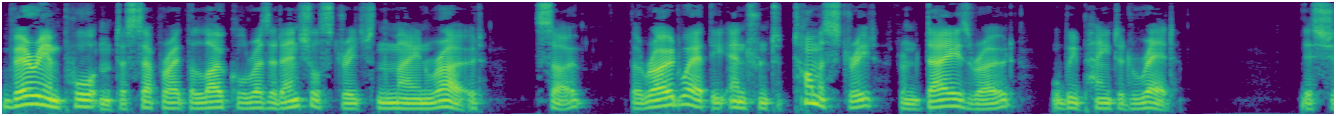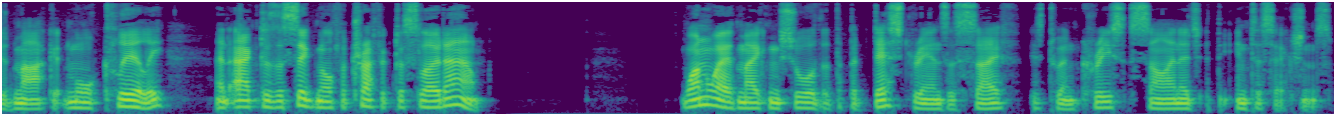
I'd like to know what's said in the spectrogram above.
very important to separate the local residential streets from the main road, so the roadway at the entrance to Thomas Street from Days Road will be painted red. This should mark it more clearly and act as a signal for traffic to slow down. One way of making sure that the pedestrians are safe is to increase signage at the intersections.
